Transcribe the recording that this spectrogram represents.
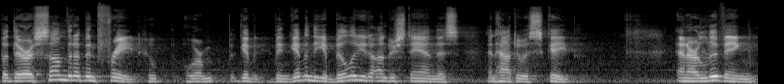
But there are some that have been freed who, who have been given the ability to understand this and how to escape and are living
